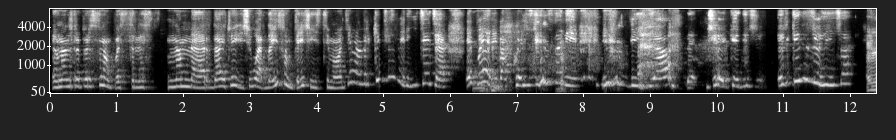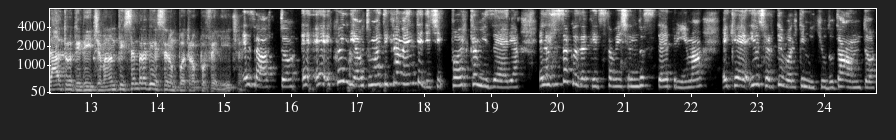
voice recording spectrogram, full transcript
e un'altra persona può essere una merda e tu gli dici guarda io sono felicissimo oggi ma perché sei felice? Cioè, e poi arriva quel senso di invidia cioè che dici perché sei felice e l'altro ti dice, ma non ti sembra di essere un po' troppo felice? Esatto, e, e, quindi automaticamente dici, porca miseria. E la stessa cosa che stavo dicendo ste prima è che io certe volte mi chiudo tanto.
